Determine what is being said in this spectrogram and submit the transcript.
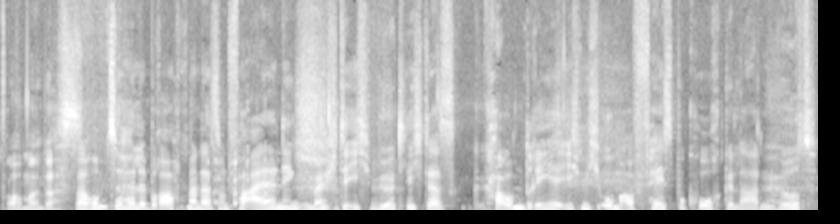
braucht man das? Warum zur Hölle braucht man das? Und vor allen Dingen möchte ich wirklich, dass kaum drehe ich mich um auf Facebook hochgeladen wird.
